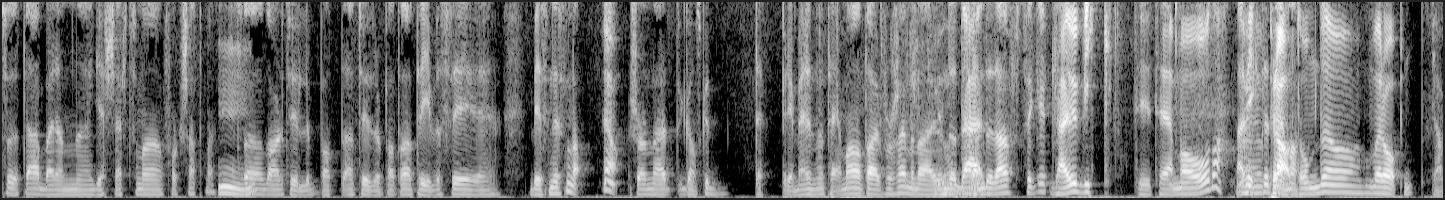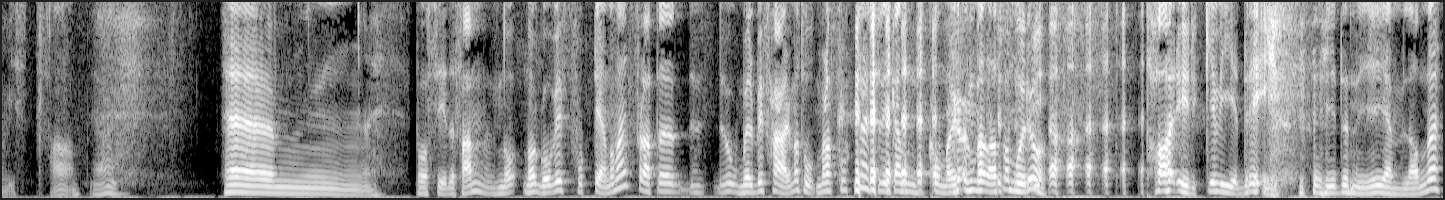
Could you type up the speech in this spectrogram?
så dette er bare en geskjeft som har fortsatt med. Mm. Så da er det tydelig på at, er tydelig på at jeg trives i businessen, da. Ja. Sjøl om det er et ganske deprimerende tema han tar for seg, men det er jo Jo, det er- nødvendig, det, sikkert. Det er jo viktig tema òg, da. Det er viktig Prate tema. om det og være åpen. Ja visst, faen. Ja, ja. Ehm, på side fem nå, nå går vi fort gjennom her, for at det, det må bli ferdig med Totenbladet fort her, så vi kan komme i gang med det som er moro. Tar yrket videre i, i det nye hjemlandet.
